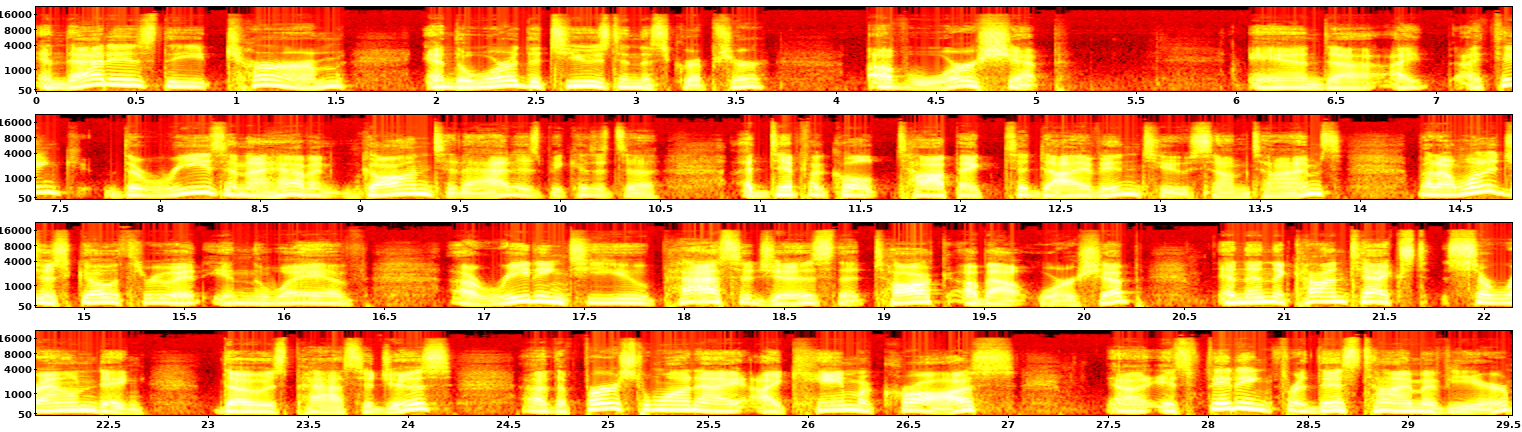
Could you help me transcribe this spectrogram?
and that is the term and the word that's used in the scripture of worship. And uh, I, I think the reason I haven't gone to that is because it's a, a difficult topic to dive into sometimes. But I want to just go through it in the way of uh, reading to you passages that talk about worship and then the context surrounding those passages. Uh, the first one I, I came across uh, is fitting for this time of year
